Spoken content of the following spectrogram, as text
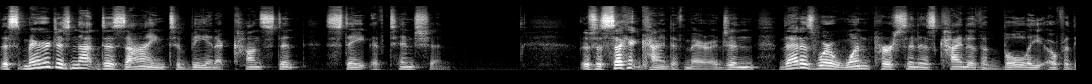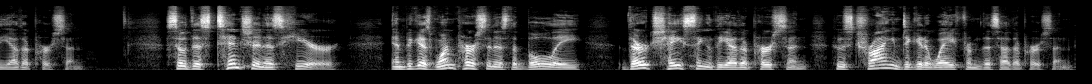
This marriage is not designed to be in a constant state of tension. There's a second kind of marriage, and that is where one person is kind of the bully over the other person. So this tension is here, and because one person is the bully, they're chasing the other person who's trying to get away from this other person.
